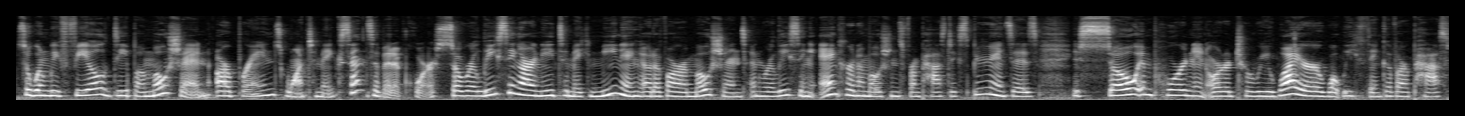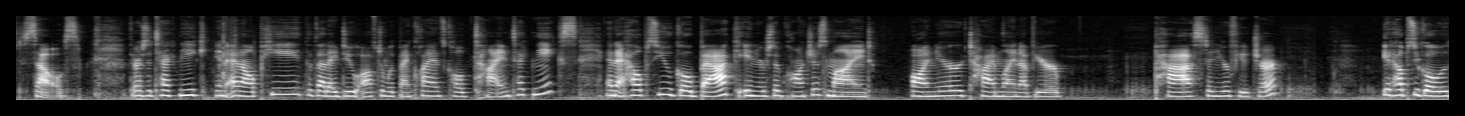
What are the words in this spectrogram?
So when we feel deep emotion, our brains want to make sense of it, of course. So releasing our need to make meaning out of our emotions and releasing anchored emotions from past experiences is so important in order to rewire what we think of our past selves. There's a technique in NLP that, that I do often with my clients called time techniques, and it helps you go back in your subconscious mind on your timeline of your past and your future it helps you go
